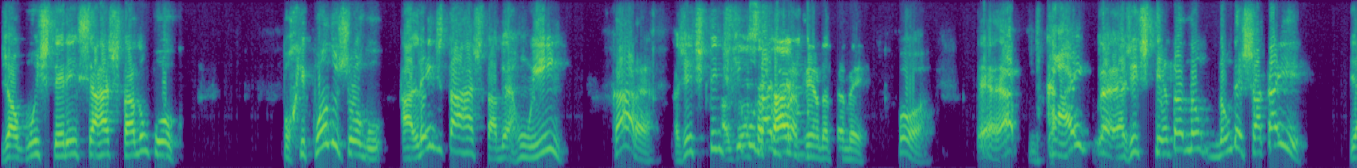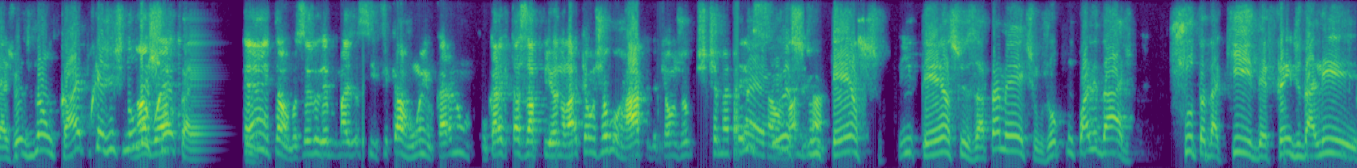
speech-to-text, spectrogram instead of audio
de alguns terem se arrastado um pouco. Porque quando o jogo, além de estar arrastado, é ruim, cara, a gente tem dificuldade para né? venda também. Pô, é, cai, a gente tenta não, não deixar cair. E às vezes não cai porque a gente não, não deixou aguenta. cair. É, então, vocês não mas assim, fica ruim. O cara, não, o cara que tá zapeando lá quer um jogo rápido, quer um jogo que chame atenção. É, isso, intenso, intenso, exatamente. Um jogo com qualidade. Chuta daqui, defende dali,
